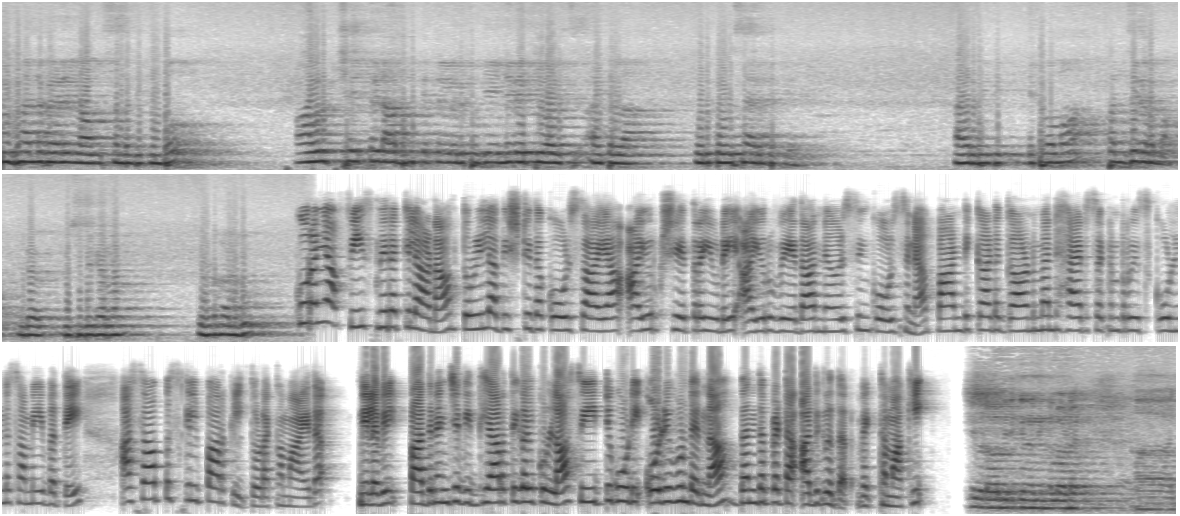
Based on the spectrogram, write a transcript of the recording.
ഉദ്ഘാടന വേളയിൽ നാം സംബന്ധിക്കുമ്പോൾ ആ ഒരു ക്ഷേത്രയുടെ ആഭിമുഖ്യത്തിൽ ഒരു പുതിയ ഇന്നോവേറ്റീവ് ആയിട്ടുള്ള ഒരു കോഴ്സ് ആരംഭിക്കുകയാണ്. ആയുർവേദിക് ഡിപ്ലോമ പഞ്ചകർമ്മ ഇതിന്റെ വിശദീകരണം ഇവിടെ നൽകും. കുറഞ്ഞ ഫീസ് നിരക്കിലാണ് തൊഴിലധിഷ്ഠിത കോഴ്സായ ആയുർ ക്ഷേത്രയുടെ ആയുർവേദ നഴ്സിംഗ് കോഴ്സിന് പാണ്ടിക്കാട് ഗവൺമെന്റ് ഹയർ സെക്കൻഡറി സ്കൂളിന് സമീപത്തെ അസാപ്പ് സ്കിൽ പാർക്കിൽ തുടക്കമായത്. നിലവിൽ പതിനഞ്ച് വിദ്യാർത്ഥികൾക്കുള്ള സീറ്റ് കൂടി ഒഴിവുണ്ടെന്ന് ബന്ധപ്പെട്ട അധികൃതർ വ്യക്തമാക്കി. ഇവിടെ വന്നിരിക്കുന്ന നിങ്ങളോട്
